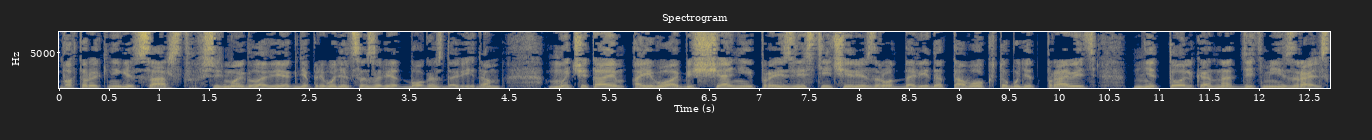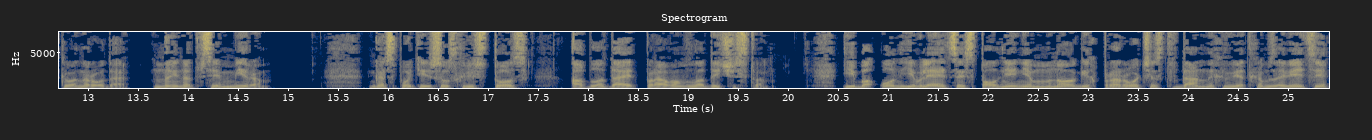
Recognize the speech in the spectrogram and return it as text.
Во второй книге царств, в седьмой главе, где приводится завет Бога с Давидом, мы читаем о его обещании произвести через род Давида того, кто будет править не только над детьми израильского народа, но и над всем миром. Господь Иисус Христос обладает правом владычества, ибо Он является исполнением многих пророчеств, данных в Ветхом Завете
